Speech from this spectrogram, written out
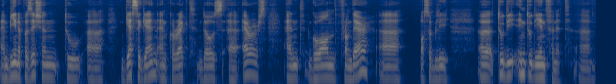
and be in a position to uh, guess again and correct those uh, errors, and go on from there, possibly to the into the infinite. Um,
